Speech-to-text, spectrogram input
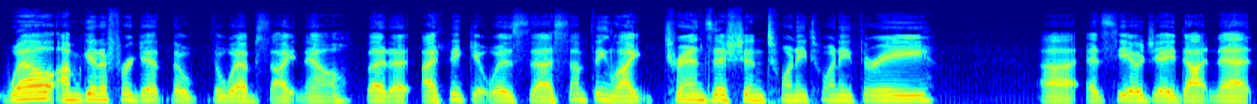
Well, I'm going to forget the, the website now, but uh, I think it was uh, something like Transition 2023 uh, at coj.net.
